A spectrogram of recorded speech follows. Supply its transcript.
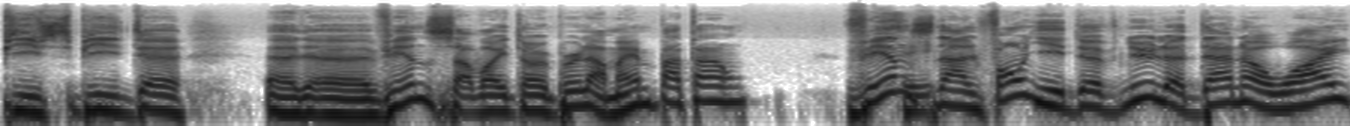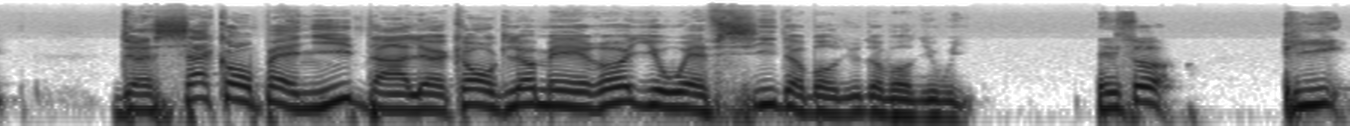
Puis, de- euh, euh, Vince, ça va être un peu la même patente. Vince, dans le fond, il est devenu le Dana White de sa compagnie dans le conglomérat UFC WWE. C'est ça. Puis,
